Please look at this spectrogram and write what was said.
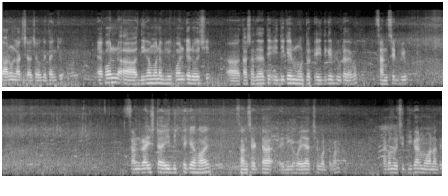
দারুণ লাগছে আচ্ছা ওকে থ্যাংক ইউ এখন দীঘা মনা ভিউ পয়েন্টে রয়েছি। তার সাথে সাথে এই দিকের মুহূর্ত এই দিকের ভিউটা দেখো। সানসেট ভিউ সানরাইজটা এই দিক থেকে হয়, সানসেটটা এইদিকে হয়ে যাচ্ছে বর্তমান। এখন রয়েছি দীঘার মোয়ানাতে।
